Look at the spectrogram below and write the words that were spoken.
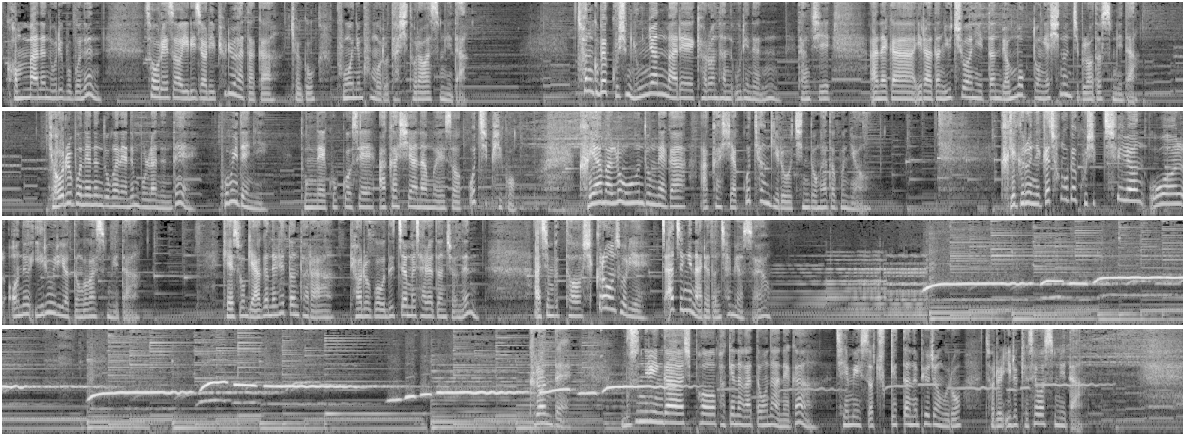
겁 많은 우리 부부는 서울에서 이리저리 표류하다가 결국 부모님 품으로 다시 돌아왔습니다. 1996년 말에 결혼한 우리는 당시 아내가 일하던 유치원이 있던 면목동에 신혼집을 얻었습니다. 겨울을 보내는 동안에는 몰랐는데 봄이 되니 동네 곳곳에 아카시아 나무에서 꽃이 피고 그야말로 온 동네가 아카시아 꽃향기로 진동하더군요. 그게 그러니까 1997년 5월 어느 일요일이었던 것 같습니다. 계속 야근을 했던 터라 벼르고 늦잠을 자려던 저는 아침부터 시끄러운 소리에 짜증이 나려던 참이었어요. 그런데 무슨 일인가 싶어 밖에 나갔다 온 아내가 재미있어 죽겠다는 표정으로 저를 일으켜 세웠습니다.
